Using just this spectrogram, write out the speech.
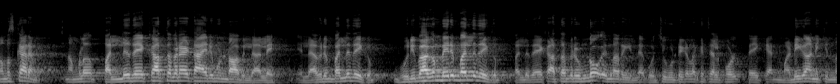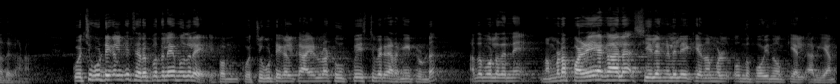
നമസ്കാരം. നമ്മൾ പല്ല് തേക്കാത്തവരായിട്ട് ആരും ഉണ്ടാവില്ല അല്ലേ? എല്ലാവരും പല്ല് തേക്കും. ഭൂരിഭാഗം പേരും പല്ല് തേക്കും. പല്ല് തേക്കാത്തവരുണ്ടോ എന്നറിയില്ല. കൊച്ചുകുട്ടികളൊക്കെ ചിലപ്പോൾ തേക്കാൻ മടി കാണിക്കുന്നത് കാണാം. കൊച്ചുകുട്ടികൾക്ക് ചെറുപ്പത്തിലേ മുതലേ ഇപ്പം കൊച്ചുകുട്ടികൾക്കായുള്ള ടൂത്ത് പേസ്റ്റ് വരെ ഇറങ്ങിയിട്ടുണ്ട്. അതുപോലെ തന്നെ നമ്മുടെ പഴയകാല ശീലങ്ങളിലേക്ക് നമ്മൾ ഒന്ന് പോയി നോക്കിയാൽ അറിയാം.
